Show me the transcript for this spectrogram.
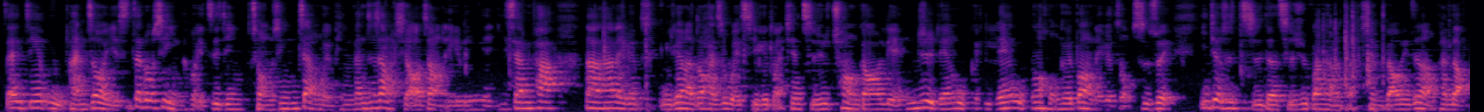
在今天午盘之后也是再度吸引回资金，重新站回平盘之上，小涨了一个零点一三趴，那它的一个股价呢都还是维持一个短线持续创高，连日连五连五根红黑棒的一个走势，所以依旧是值得持续观察的短线标的。这样看到。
